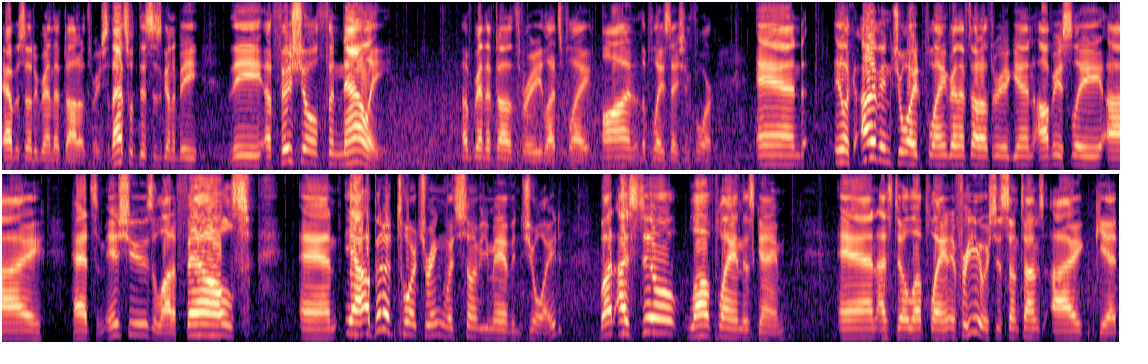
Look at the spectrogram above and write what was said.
episode of Grand Theft Auto 3. So that's what this is going to be. The official finale of Grand Theft Auto 3 Let's Play on the PlayStation 4. And hey, look, I've enjoyed playing Grand Theft Auto 3 again. Obviously, I had some issues, a lot of fails, and yeah, a bit of torturing, which some of you may have enjoyed. But I still love playing this game, and I still love playing it for you. It's just sometimes I get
